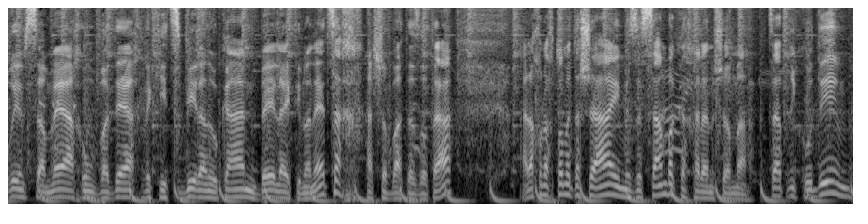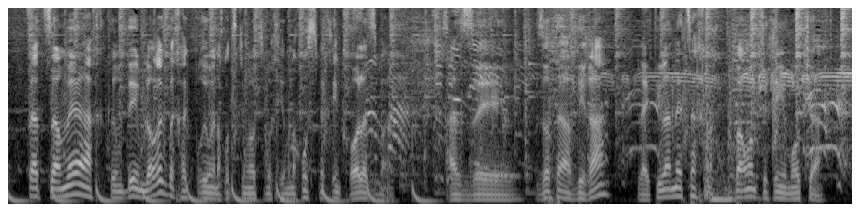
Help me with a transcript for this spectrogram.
פורים שמח ומבדח וקצבי לנו כאן בלהיטים לנצח, השבת הזאת, אה? אנחנו נחתום את השעה עם איזה סמבה ככה לנשמה. קצת ריקודים, קצת שמח, אתם יודעים, לא רק בחג פורים אנחנו צריכים להיות שמחים, אנחנו שמחים כל הזמן. אז uh, זאת האווירה, להיטים לנצח, אנחנו כבר ממשיכים עם עוד שעה.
